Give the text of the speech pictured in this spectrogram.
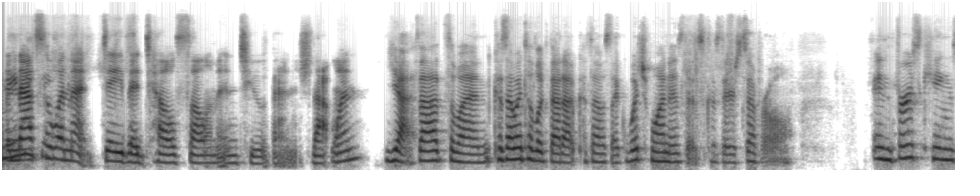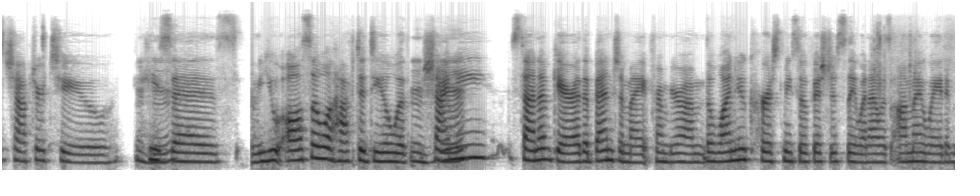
Maybe And that's the one that David tells Solomon to avenge. That one. Yes, that's the one. Because I went to look that up because I was like, which one is this? Because there's several. In First Kings chapter 2, he Mhm. says, You also will have to deal with Mhm. Shimei, son of Gera, the Benjamite from Bahurim, the one who cursed me so viciously when I was on my way to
